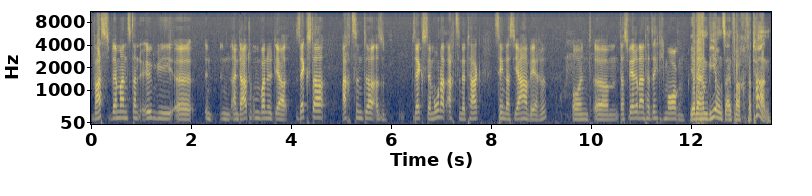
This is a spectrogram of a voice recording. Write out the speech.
Was, wenn man es dann irgendwie äh, in, in ein Datum umwandelt, ja, 6., 18., also 6. der Monat, 18. der Tag, 10 das Jahr wäre. Und ähm, das wäre dann tatsächlich morgen. ja, da haben wir uns einfach vertan.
